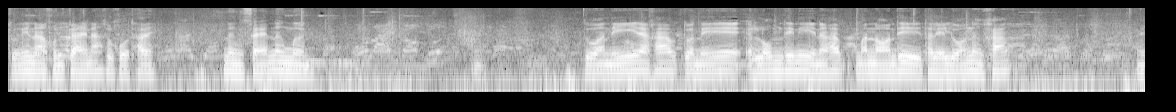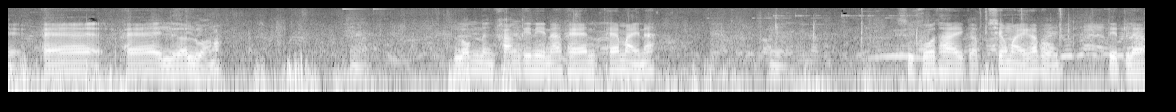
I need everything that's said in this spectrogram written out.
ตัวนี้นาขุนไกลนะ สุโขทัยหนึ่งแสนหนึ่งหมื่น ตัวนี้นะครับ ตัวนี้ล้มที่นี่นะครับมานอนที่ทะเลหลวงหนึ่งครั้งนี่แพ้แพ้เหลือหลวงนี่ล้มหนึ่งครั้งที่นี่นะ แพ้แพ้ใหม่นะนี่สุโขทัยกับเชียงใหม่ครับผม ติดแล้ว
